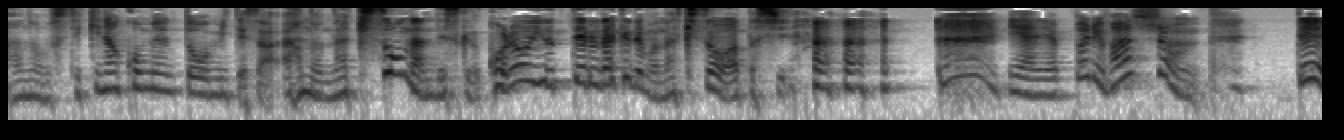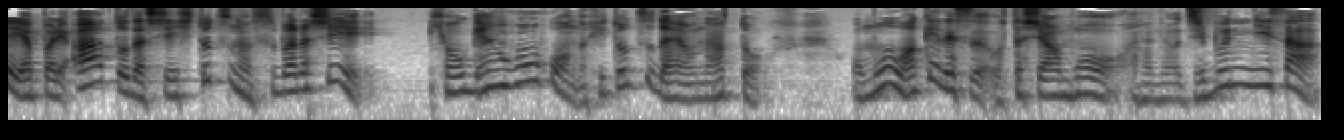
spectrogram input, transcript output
あの、素敵なコメントを見てさ、あの、泣きそうなんですけど、これを言ってるだけでも泣きそう、私。いや、やっぱりファッションってやっぱりアートだし、一つの素晴らしい表現方法の一つだよなと思うわけです。私はもう、あの、自分にさ、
